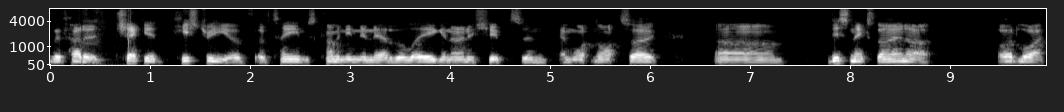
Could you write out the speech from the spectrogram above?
We've had a checkered history of, of teams coming in and out of the league and ownerships and, and whatnot. So um, this next owner, I'd like,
